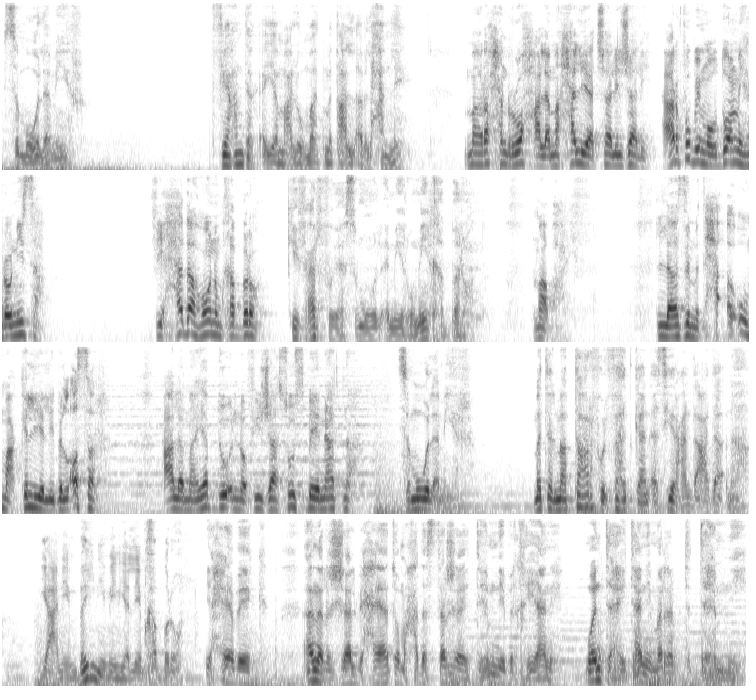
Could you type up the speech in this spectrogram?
سمو الأمير. في عندك أي معلومات متعلقة بالحملة؟ ما رح نروح على محل يا تشالي جالي. عرفوا بموضوع مهرونيسا؟ في حدا هون مخبرهم. كيف عرفوا يا سمو الأمير ومين خبرهم؟ ما بعرف. لازم تحققوا مع كل يلي بالقصر على ما يبدو إنه في جاسوس بيناتنا. سمو الأمير مثل ما بتعرفوا الفهد كان أسير عند أعدائنا. يعني مبينة مين يلي مخبرون يحيى بيك أنا رجال بحياته ما حدا استرجع يتهمني بالخيانة وأنت هي تاني مرة بتتهمني.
